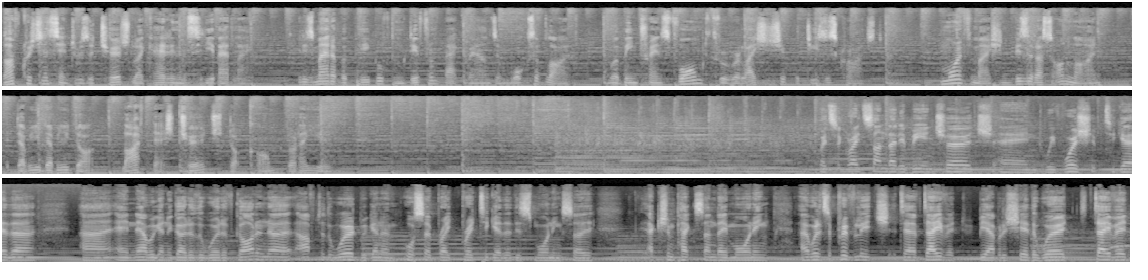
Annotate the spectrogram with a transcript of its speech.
Life Christian Centre is a church located in the city of Adelaide. It is made up of people from different backgrounds and walks of life who have been transformed through a relationship with Jesus Christ. For more information, visit us online at www.life-church.com.au. It's a great Sunday to be in church, and we've worshipped together. Uh, and now we're going to go to the Word of God. And uh, after the Word, we're going to also break bread together this morning. So, action packed Sunday morning. Uh, well, it's a privilege to have David be able to share the Word. David,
